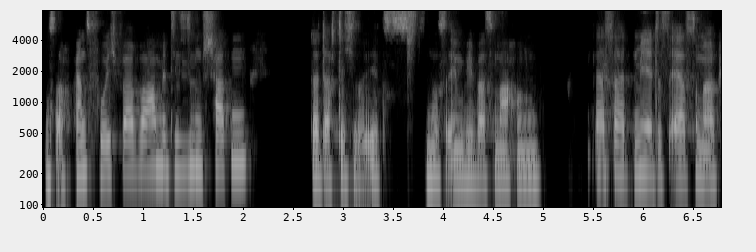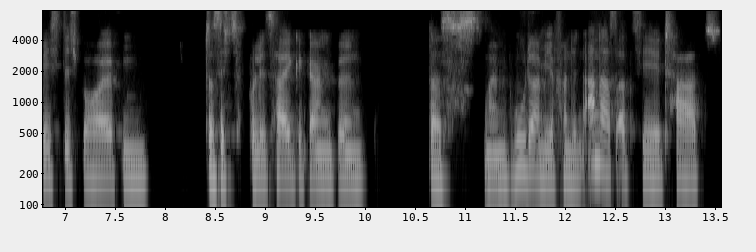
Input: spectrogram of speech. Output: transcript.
was auch ganz furchtbar war mit diesem Schatten. Da dachte ich so, jetzt muss irgendwie was machen. Das hat mir das erste Mal richtig geholfen, dass ich zur Polizei gegangen bin, dass mein Bruder mir von den Annas erzählt hat,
